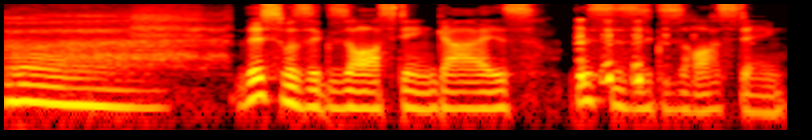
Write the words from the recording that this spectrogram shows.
yeah. this was exhausting guys. This is exhausting.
